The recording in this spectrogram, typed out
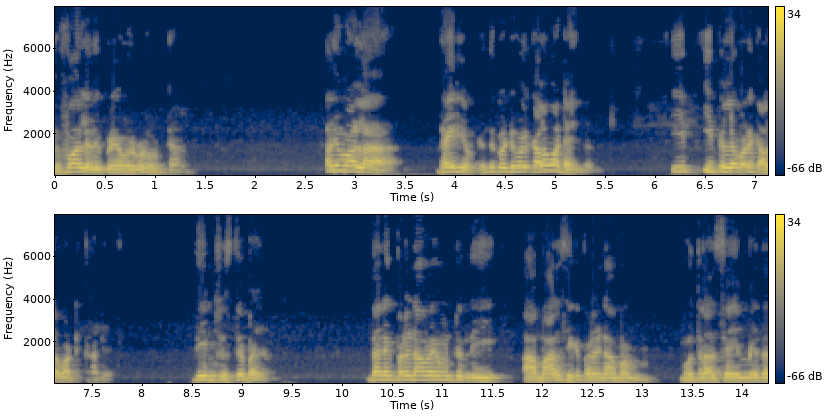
తుఫాన్లు ఎదుర్కొనేవాళ్ళు కూడా ఉంటారు. అది వాళ్ళ ధైర్యం. ఎందుకంటే వాళ్ళకి అలవాటు అయింది అది. ఈ ఈ పిల్లవాడికి అలవాటు కాలేదు. దీన్ని చూస్తే భయం. దానికి పరిణామం ఏముంటుంది? ఆ మానసిక పరిణామం మూత్రాశయం మీద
